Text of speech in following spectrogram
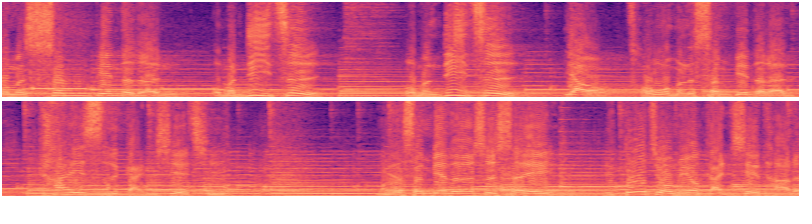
我们身边的人，我们立志，我们立志要从我们的身边的人开始感谢起。你的身边的人是谁？你多久没有感谢他了？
